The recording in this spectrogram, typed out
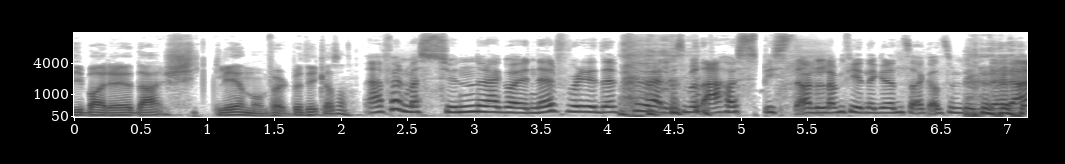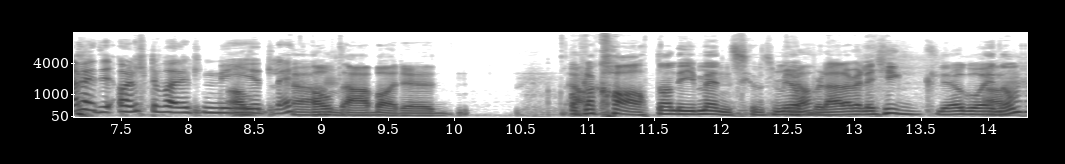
de bare, det er skikkelig gjennomført butikk, altså. Jeg føler meg sunn når jeg går inn der, fordi det føles som at jeg har spist alle de fine grønnsakene som ligger der. Jeg vet ikke, Alt er bare helt nydelig. Ja. Alt er bare Og plakatene av de menneskene som jobber der, er veldig hyggelig å gå Ja. innom.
